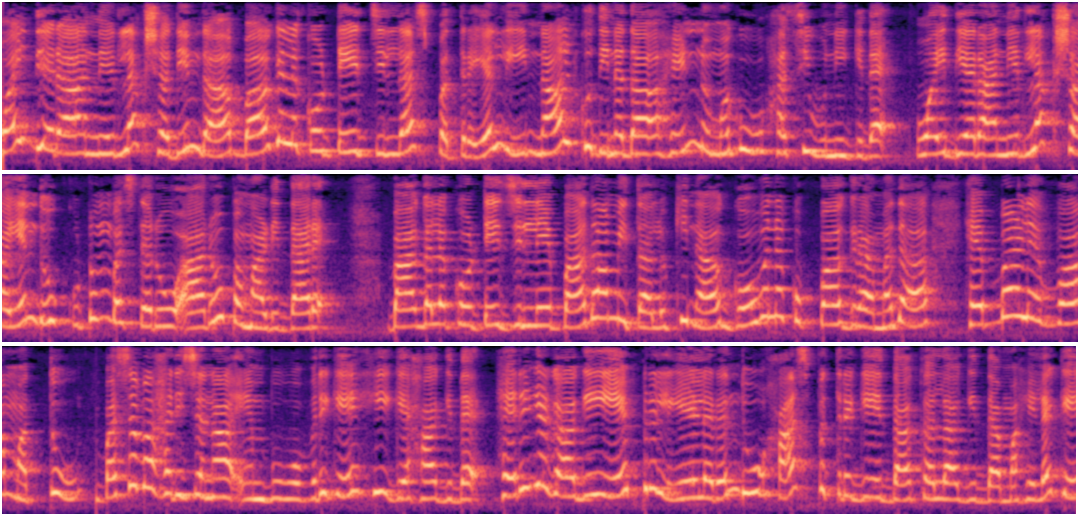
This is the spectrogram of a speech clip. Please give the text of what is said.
ವೈದ್ಯರ ನಿರ್ಲಕ್ಷ್ಯದಿಂದ ಬಾಗಲಕೋಟೆ ಜಿಲ್ಲಾಸ್ಪತ್ರೆಯಲ್ಲಿ ನಾಲ್ಕು ದಿನದ ಹೆಣ್ಣು ಮಗು ಹಸಿವು ನೀಗಿದೆ. ವೈದ್ಯರ ನಿರ್ಲಕ್ಷ್ಯ ಎಂದು ಕುಟುಂಬಸ್ಥರು ಆರೋಪ ಮಾಡಿದ್ದಾರೆ. ಬಾಗಲಕೋಟೆ ಜಿಲ್ಲೆ ಬಾದಾಮಿ ತಾಲೂಕಿನ ಗೋವನಕೊಪ್ಪ ಗ್ರಾಮದ ಹೆಬ್ಬಾಳೆವ್ವ ಮತ್ತು ಬಸವ ಹರಿಜನ ಎಂಬುವವರಿಗೆ ಹೀಗೆ ಆಗಿದೆ. ಹೆರಿಗೆಗಾಗಿ ಏಪ್ರಿಲ್ ಏಳರಂದು ಆಸ್ಪತ್ರೆಗೆ ದಾಖಲಾಗಿದ್ದ ಮಹಿಳೆಗೆ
